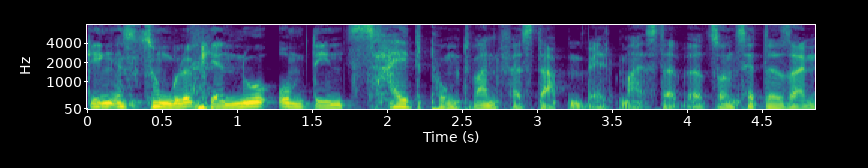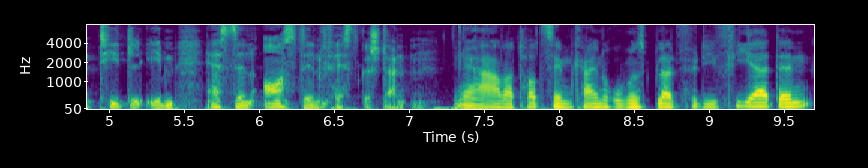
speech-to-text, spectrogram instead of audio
ging es zum Glück ja nur um den Zeitpunkt, wann Verstappen Weltmeister wird, sonst hätte sein Titel eben erst in Austin festgestanden. Ja, aber trotzdem kein Ruhmesblatt für die FIA, denn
